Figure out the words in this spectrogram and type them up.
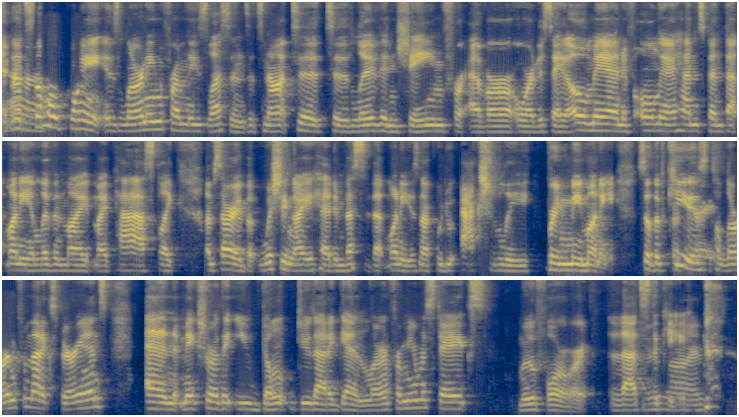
yeah. that's the whole point is learning from these lessons. It's not to to live in shame forever or to say, oh man, if only I hadn't spent that money and live in my my past. Like, I'm sorry, but wishing I had invested that money is not going to actually bring me money. So the key that's is right. to learn from that experience and make sure that you don't do that again. Learn from your mistakes, move forward. That's move the key.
